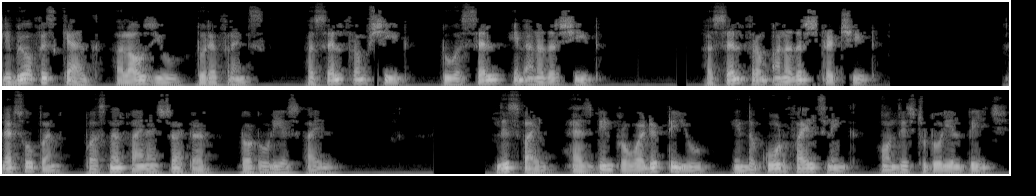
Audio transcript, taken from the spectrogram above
LibreOffice Calc allows you to reference a cell from sheet to a cell in another sheet, a cell from another spreadsheet. Let's open personalfinancetracker.ods file. This file has been provided to you in the code files link on this tutorial page.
